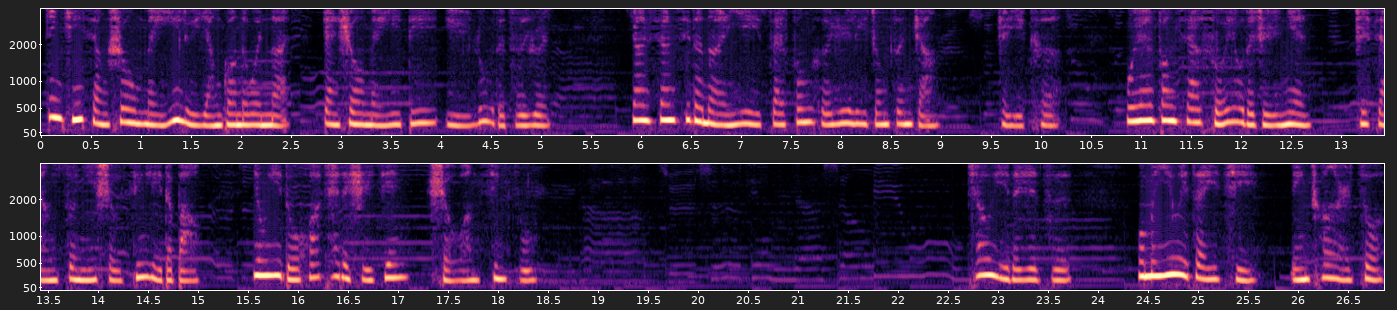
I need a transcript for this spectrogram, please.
尽情享受每一缕阳光的温暖，感受每一滴雨露的滋润，让湘西的暖意在风和日丽中增长。这一刻，我愿放下所有的执念。只想做你手心里的宝，用一朵花开的时间守望幸福。飘雨的日子，我们依偎在一起，临窗而坐，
